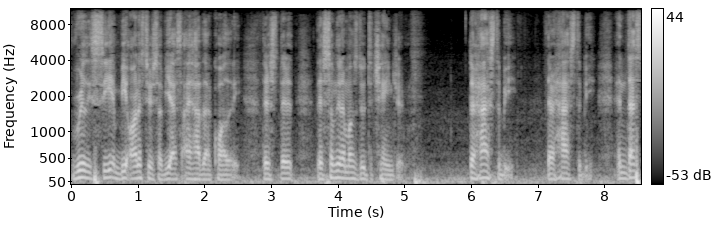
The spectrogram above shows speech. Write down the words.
really see and be honest to yourself. Yes, I have that quality. There's there, there's something I must do to change it. There has to be. There has to be. And that's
